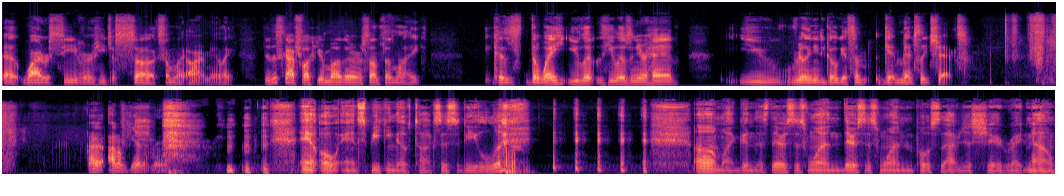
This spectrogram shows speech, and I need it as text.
At wide receiver, he just sucks. I'm like, all right, man. Like, did this guy fuck your mother or something? Like, because the way you live, he lives in your head. You really need to go get some get mentally checked. I I don't get it, man. and oh, and speaking of toxicity, look. oh my goodness, there's this one. There's this one post that I've just shared right now.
